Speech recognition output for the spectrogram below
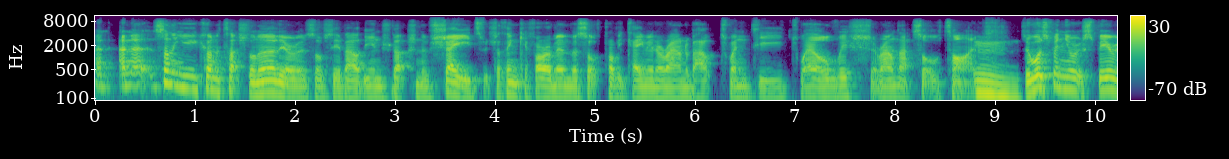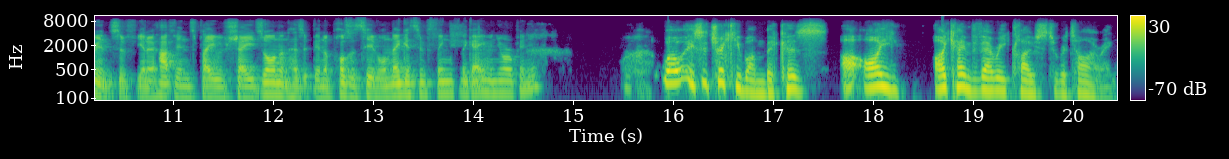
And, and uh, something you kind of touched on earlier was obviously about the introduction of shades, which I think, if I remember, sort of probably came in around about 2012 ish, around that sort of time. Mm. So, what's been your experience of you know having to play with shades on, and has it been a positive or negative thing for the game, in your opinion? Well, it's a tricky one because I I came very close to retiring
